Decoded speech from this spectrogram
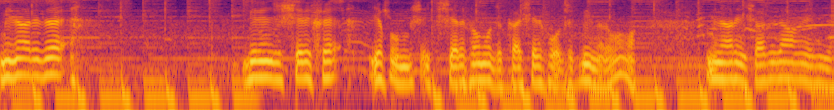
Minarede Birinci şerife yapılmış. iki şerife mi olacak? Kaç şerife olacak bilmiyorum ama minare inşaatı devam ediyor.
